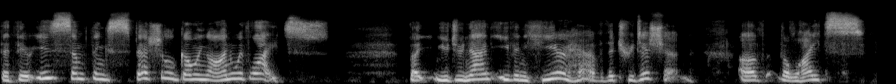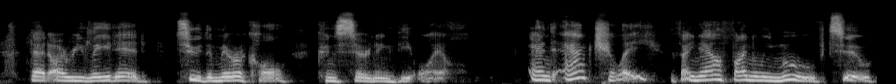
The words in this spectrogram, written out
that there is something special going on with lights, but you do not even here have the tradition of the lights that are related to the miracle concerning the oil. And actually, if I now finally move to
